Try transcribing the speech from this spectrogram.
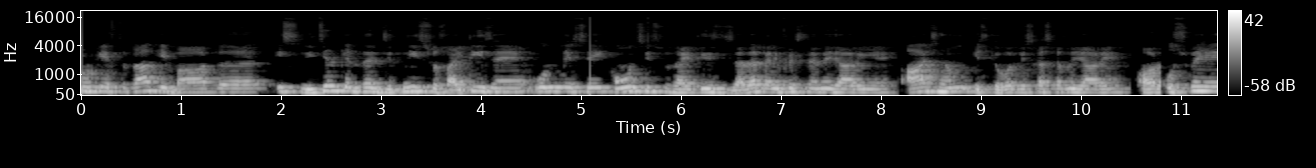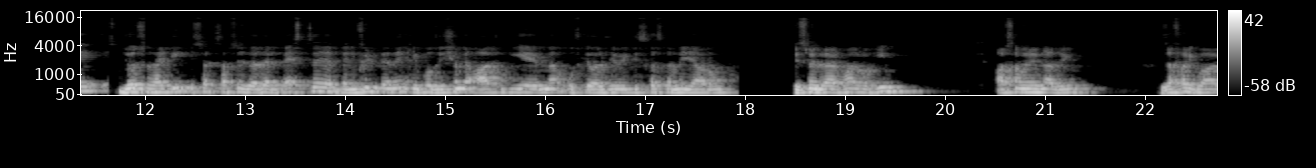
रोड के अफ्ताह के बाद, इस रीजन के अंदर जितनी सोसाइटीज़ हैं, उनमें से कौन सी सोसाइटीज़ ज़्यादा बेनिफिट्स लेने जा रही हैं? आज हम इसके ऊपर डिस्कस करने जा रहे हैं और उसमें जो सोसाइटी इस वक्त सबसे ज़्यादा बेस्ट बेनिफिट लेने की पोजीशन में आ चुकी है, मैं उसके बारे से भी डिस्कस करने जा रहा हूँ। इसमें रहीम असलम नाजीन जफ़र इकबाल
